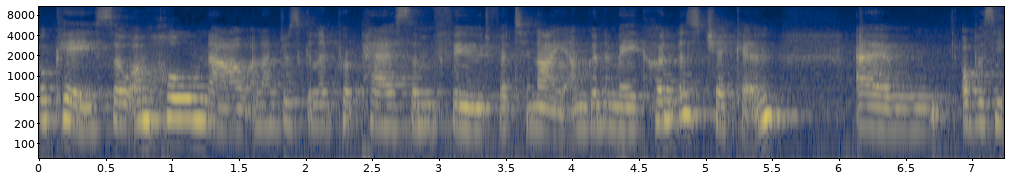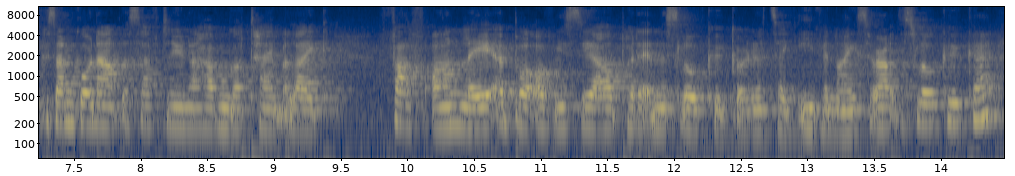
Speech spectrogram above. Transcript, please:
Okay, so I'm home now and I'm just gonna prepare some food for tonight. I'm gonna make Hunter's chicken. Um, obviously, because I'm going out this afternoon, I haven't got time to like faff on later, but obviously I'll put it in the slow cooker and it's like even nicer out the slow cooker.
